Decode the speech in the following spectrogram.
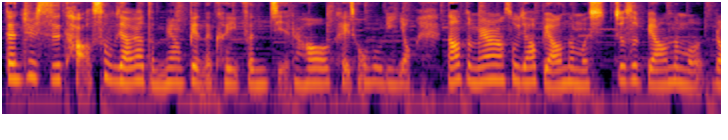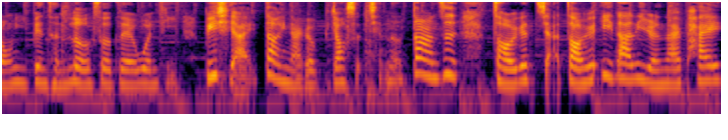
跟去思考塑胶要怎么样变得可以分解，然后可以重复利用，然后怎么样让塑胶不要那么，就是不要那么容易变成垃圾这些问题，比起来，到底哪个比较省钱呢？当然是找一个假，找一个意大利人来拍。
